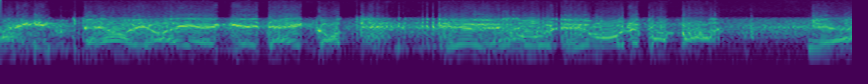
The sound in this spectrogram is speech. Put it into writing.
dig? Ja, ja, ja, det er godt. Hur mår du, pappa? Ja.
